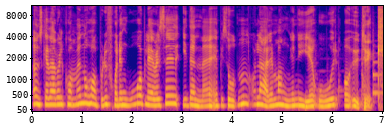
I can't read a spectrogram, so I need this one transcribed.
Da ønsker jeg deg velkommen og håper du får en god opplevelse i denne episoden og lærer mange nye ord og uttrykk.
